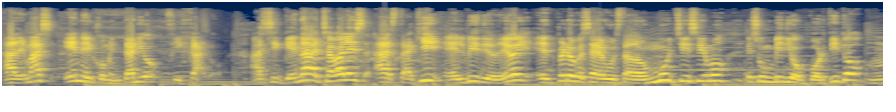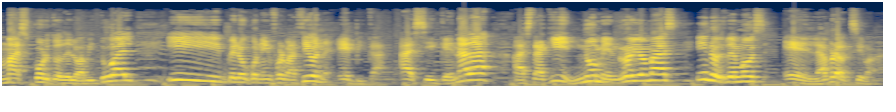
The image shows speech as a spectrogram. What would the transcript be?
además en el comentario fijado. Así que nada chavales, hasta aquí el vídeo de hoy, espero que os haya gustado muchísimo, es un vídeo cortito, más corto de lo habitual, y pero con información épica. Así que nada, hasta aquí no me enrollo más y nos vemos en la próxima.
